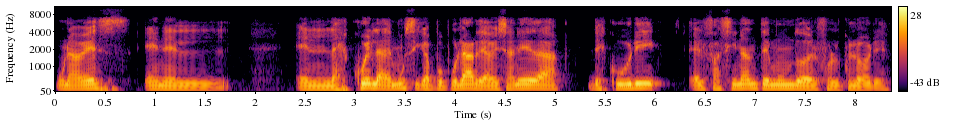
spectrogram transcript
una vez en, el, en la Escuela de Música Popular de Avellaneda, descubrí el fascinante mundo del folclore.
